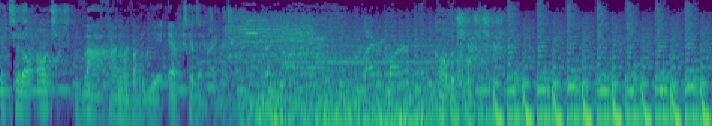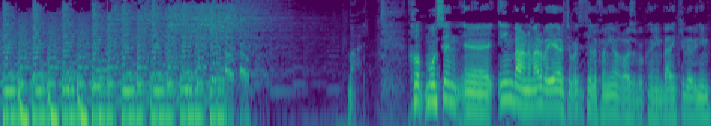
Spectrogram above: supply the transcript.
اطلاعات و فناوری ارتباطات کاوشگر خب محسن این برنامه رو با یه ارتباط تلفنی آغاز بکنیم. برای اینکه ببینیم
